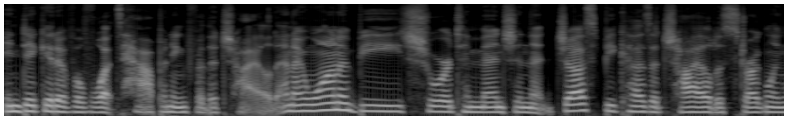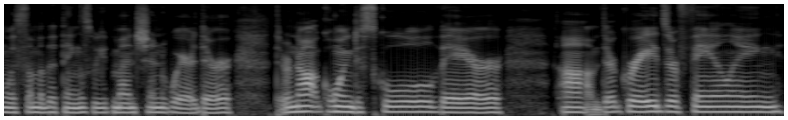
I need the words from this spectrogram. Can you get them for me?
indicative of what's happening for the child. And I want to be sure to mention that just because a child is struggling with some of the things we've mentioned, where they're they're not going to school, their um, their grades are failing,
